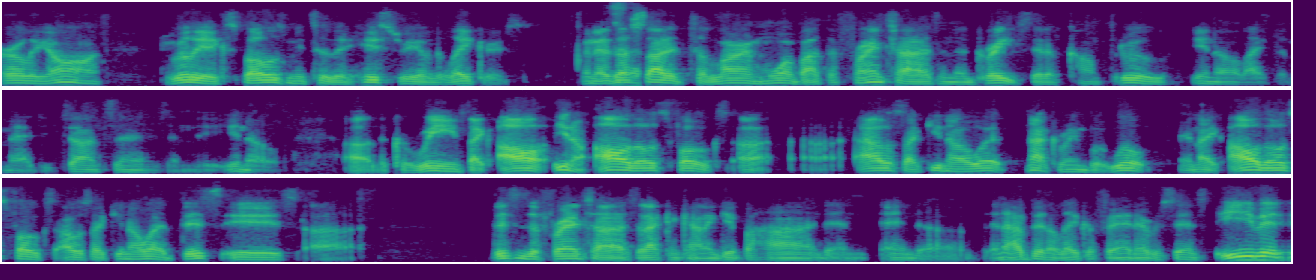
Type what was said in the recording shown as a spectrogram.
early on really exposed me to the history of the Lakers. And as I started to learn more about the franchise and the greats that have come through, you know, like the Magic Johnsons and the, you know, uh, the Kareems, like all, you know, all those folks, uh, I was like, you know what, not Kareem, but Wilt, and like all those folks, I was like, you know what, this is, uh, this is a franchise that I can kind of get behind, and and uh, and I've been a Laker fan ever since. Even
